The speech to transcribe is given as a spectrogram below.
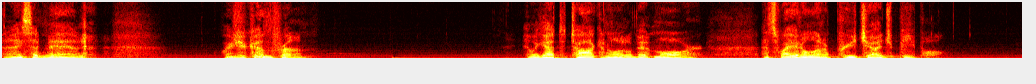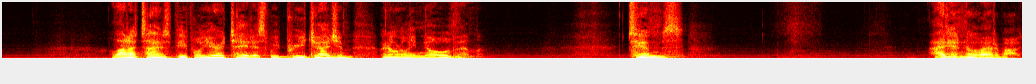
And I said, Man, where'd you come from? And we got to talking a little bit more. That's why you don't want to prejudge people. A lot of times people irritate us. We prejudge them. We don't really know them. Tim's, I didn't know that about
